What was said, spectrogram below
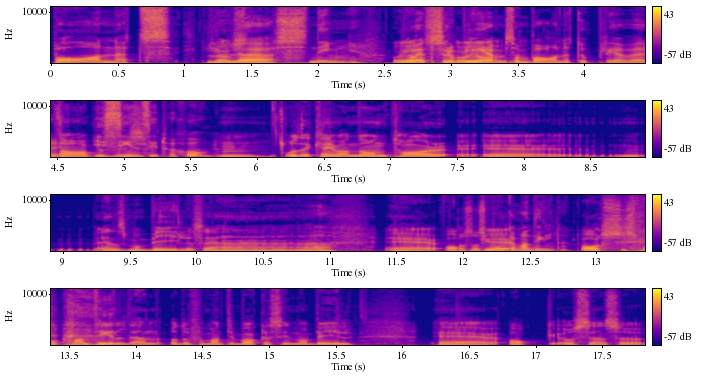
barnets Lösning. lösning, Och på jag- ett och problem jag- som barnet upplever Ja, i sin situation. Mm. Och det kan ju vara någon tar eh, ens mobil och säger ha. Ja, Eh, och så eh, smockar man till den. Och så smockar man till den och då får man tillbaka sin mobil. Eh, och, och sen så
